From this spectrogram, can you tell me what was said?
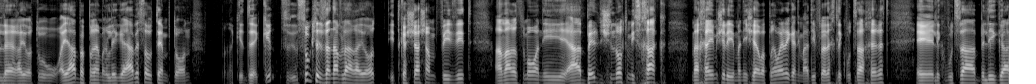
לאריות? הוא היה בפרמייר ליג, היה בסאוטמפטון, כן, סוג של זנב לאריות, התקשה שם פיזית, אמר עצמו, אני אאבד שנות משחק מהחיים שלי אם אני אשאר בפרמייר ליג, אני מעדיף ללכת לקבוצה אחרת, אה, לקבוצה בליגה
